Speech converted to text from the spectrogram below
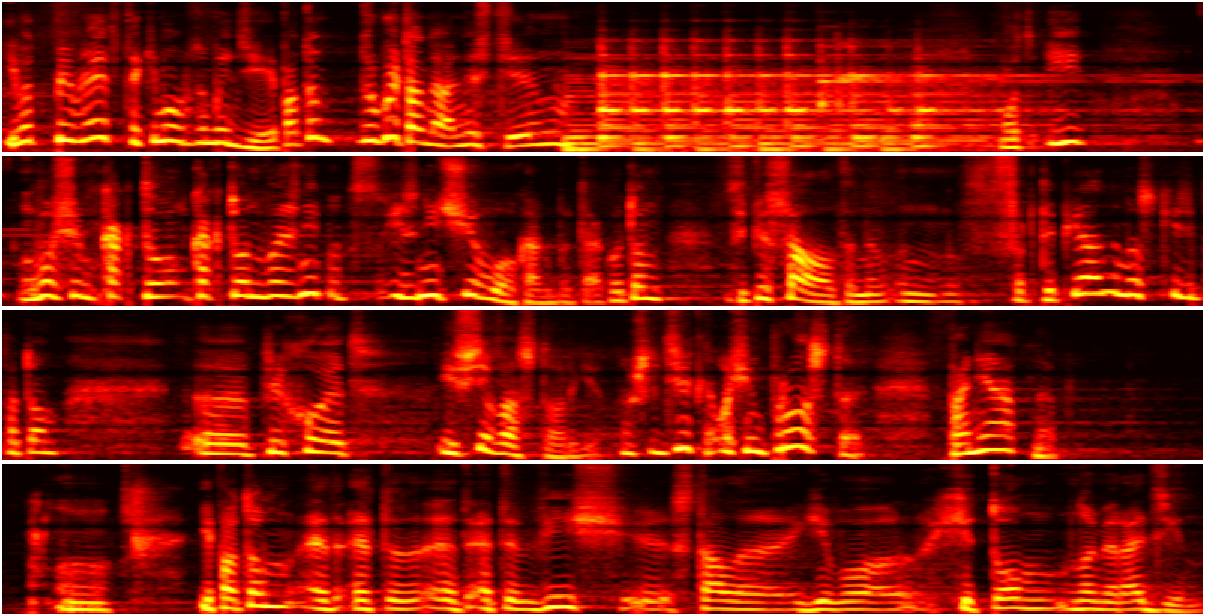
И вот появляется таким образом идея. Потом другой тональности. Вот. И в общем, как-то как он возник вот из ничего, как бы так. Вот он записал это на, на фортепианном эскизе, потом э, приходит, и все в восторге. Потому что действительно очень просто, понятно. И потом это, это, эта вещь стала его хитом номер один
